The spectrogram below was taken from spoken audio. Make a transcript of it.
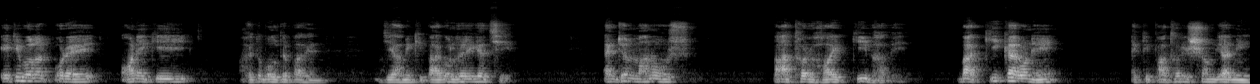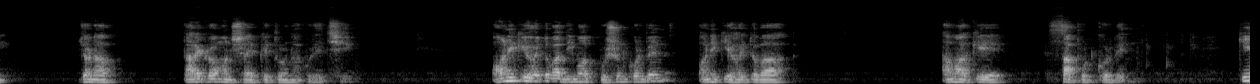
এটি বলার পরে অনেকেই হয়তো বলতে পারেন যে আমি কি পাগল হয়ে গেছি? একজন মানুষ পাথর হয় কীভাবে? বা কি কারণে একটি পাথরের সঙ্গে আমি জনাব তারেক রহমান সাহেবকে তুলনা করেছি? অনেকেই হয়তোবা দ্বিমত পোষণ করবেন, অনেকেই হয়তোবা আমাকে সাপোর্ট করবেন কে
